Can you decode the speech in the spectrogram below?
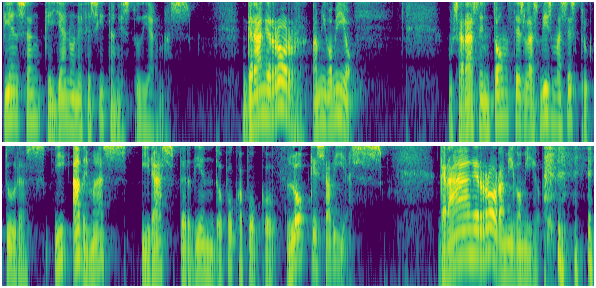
piensan que ya no necesitan estudiar más. Gran error, amigo mío. Usarás entonces las mismas estructuras y además irás perdiendo poco a poco lo que sabías. Gran error, amigo mío.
